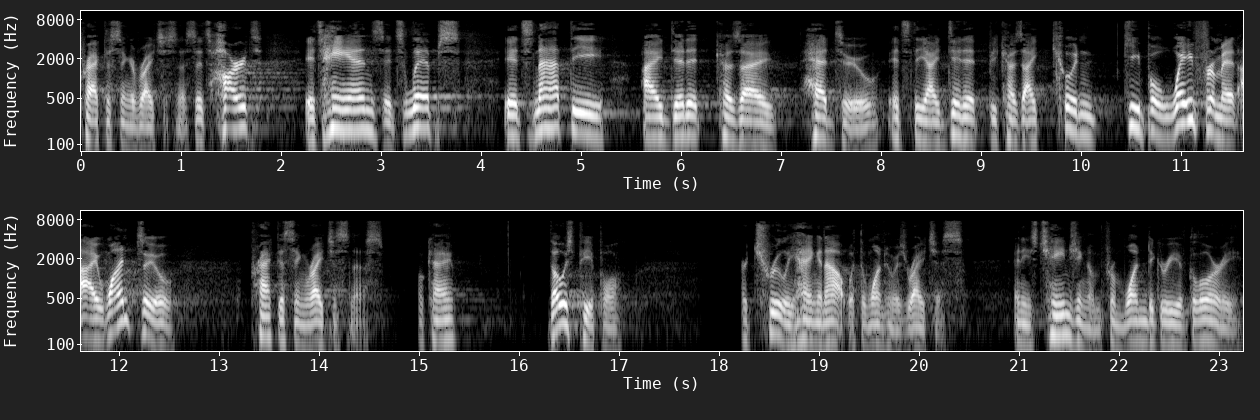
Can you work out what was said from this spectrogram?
practicing of righteousness. It's heart, it's hands, it's lips. It's not the I did it because I had to. It's the I did it because I couldn't keep away from it. I want to. Practicing righteousness. Okay? Those people are truly hanging out with the one who is righteous. And he's changing them from one degree of glory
